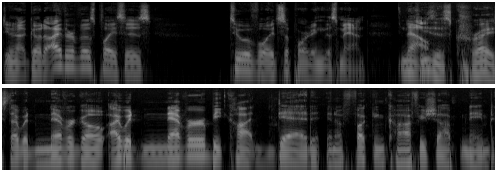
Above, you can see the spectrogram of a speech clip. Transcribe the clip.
Do not go to either of those places to avoid supporting this man. Now, Jesus Christ, I would never go. I would never be caught dead in a fucking coffee shop named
